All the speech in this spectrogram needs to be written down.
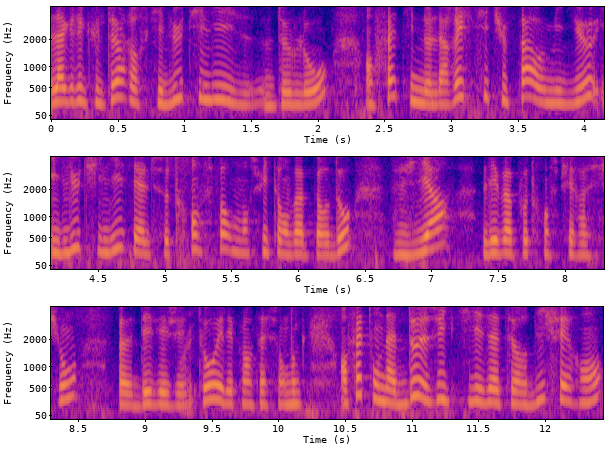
l'agriculteur, lorsqu'il utilise de l'eau, en fait, il ne la restitue pas au milieu, il l'utilise et elle se transforme ensuite en vapeur d'eau via l'évapotranspiration euh, des végétaux et des plantations. Donc, en fait, on a deux utilisateurs différents.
